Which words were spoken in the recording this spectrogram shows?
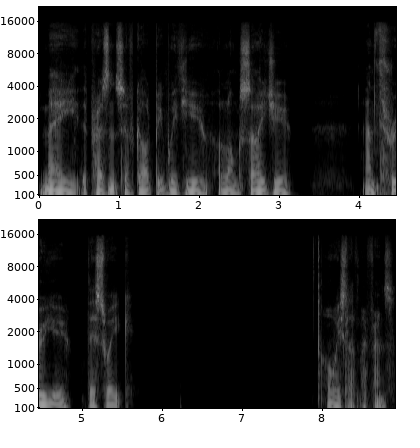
May the presence of God be with you, alongside you, and through you this week. Always love, my friends.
